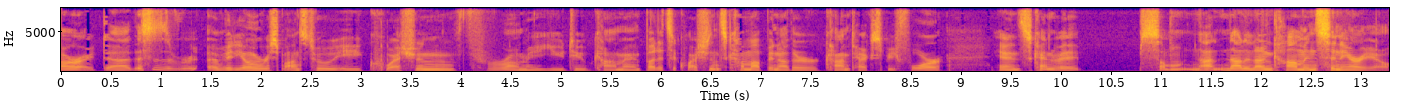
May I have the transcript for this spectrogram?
Alright, uh, this is a, a, video in response to a question from a YouTube comment, but it's a question that's come up in other contexts before, and it's kind of a some not not an uncommon scenario.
